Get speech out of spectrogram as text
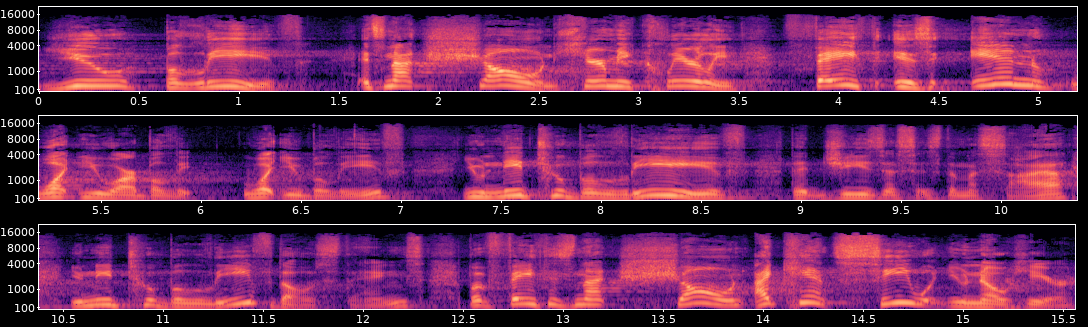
you believe. It's not shown, hear me clearly. Faith is in what you are belie- what you believe. You need to believe that Jesus is the Messiah. You need to believe those things, but faith is not shown. I can't see what you know here.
